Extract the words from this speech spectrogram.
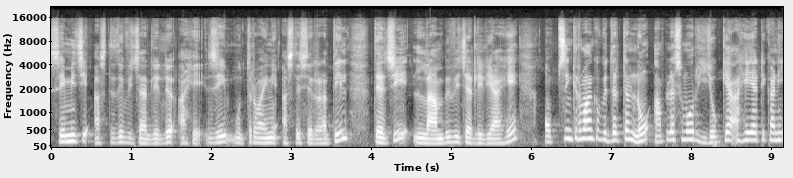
सेमीची असते ते विचारलेलं आहे. जी मूत्रवाहिनी असते शरीरातील त्याची लांबी विचारलेली आहे. ऑप्शन क्रमांक विद्यार्थ्यांनो आपल्यासमोर योग्य आहे या ठिकाणी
